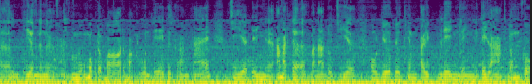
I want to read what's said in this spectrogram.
អឺជានឹងមុខមុខរបររបស់ខ្លួនទេគឺគ្រាន់តែជាដេញ amateur បើណាដូចជាអូយើដូចខ្ញុំទៅលេងលេងកីឡាខ្ញុំក៏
